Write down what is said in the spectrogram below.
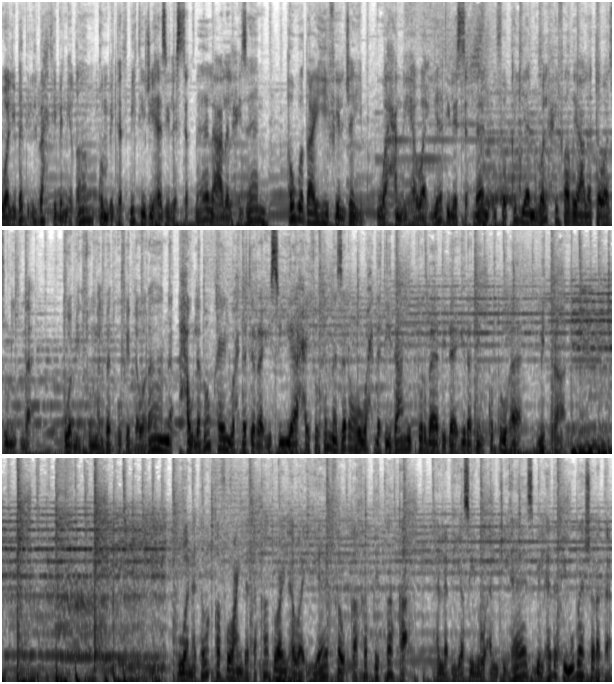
ولبدء البحث بالنظام قم بتثبيت جهاز الاستقبال على الحزام أو وضعه في الجيب وحمل هوائيات الاستقبال أفقيا والحفاظ على توازنهما. ومن ثم البدء في الدوران حول موقع الوحدة الرئيسية حيث تم زرع وحدة دعم التربة بدائرة قطرها متران. ونتوقف عند تقاطع الهوائيات فوق خط الطاقة الذي يصل الجهاز بالهدف مباشرة.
